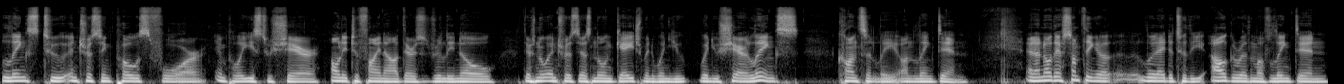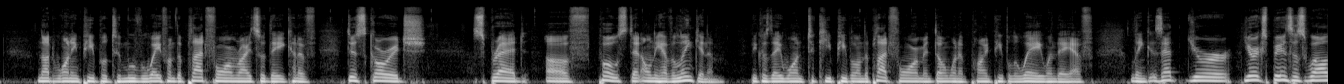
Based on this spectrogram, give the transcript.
links to interesting posts for employees to share only to find out there's really no there's no interest there's no engagement when you when you share links constantly on linkedin. And i know there's something uh, related to the algorithm of linkedin not wanting people to move away from the platform right? So they kind of discourage spread of posts that only have a link in them because they want to keep people on the platform and don't want to point people away when they have link. Is that your your experience as well?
